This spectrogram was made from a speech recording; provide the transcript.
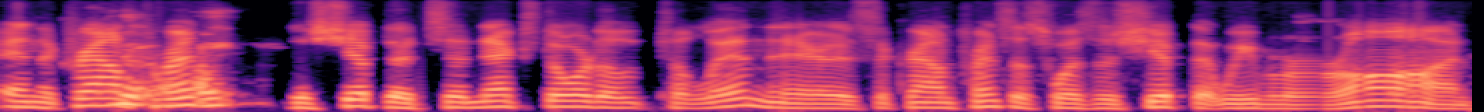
and the Crown Yeah, Prince, I'm- the ship that's uh, next door to, to Lynn there is the Crown Princess was the ship that we were on.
